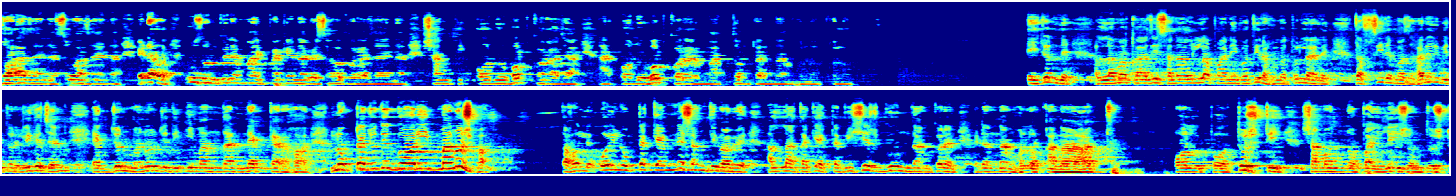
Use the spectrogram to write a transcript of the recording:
ধরা যায় না ছোঁয়া যায় না। এটা ওজন করে পাকে না বেচাও করা যায় না। শান্তি অনুভব করা যায়, আর অনুভব করার মাধ্যমটার নাম হলো কলম এই জন্যে আল্লামা কাজী সানাউল্লাহ পানিপতি রহমতুল্লাহ আলী তাফসিরে মাজহারির ভিতরে লিখেছেন, একজন মানুষ যদি ইমানদার নেককার হয়, লোকটা যদি গরিব মানুষ হয়, তাহলে ওই লোকটা কেমনে শান্তি পাবে? আল্লাহ তাকে একটা বিশেষ গুণ দান করেন, এটার নাম হলো কানাত। অল্প তুষ্টি, সামান্য পাইলেই সন্তুষ্ট।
